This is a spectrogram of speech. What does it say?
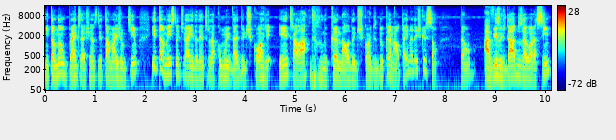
então não perde a chance de estar mais juntinho. E também, se não estiver ainda dentro da comunidade do Discord, entra lá no canal do Discord do canal, tá aí na descrição. Então, avisos dados agora sim,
